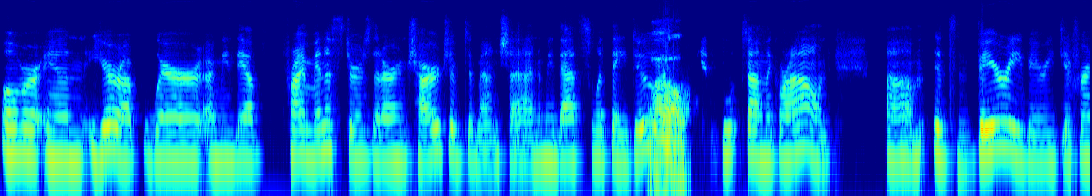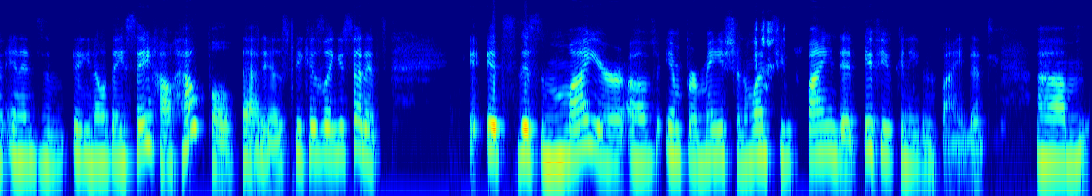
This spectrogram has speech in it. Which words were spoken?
over in europe where i mean they have prime ministers that are in charge of dementia. And i mean that's what they do. Wow. boots on the ground. Um, it's very very different. And it's you know they say how helpful that is because like you said it's it's this mire of information. Once you find it if you can even find it um,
